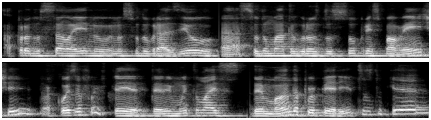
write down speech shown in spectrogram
a produção aí no, no, sul do Brasil, sul do Mato Grosso do Sul principalmente, a coisa foi feia. Teve muito mais demanda por peritos do que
